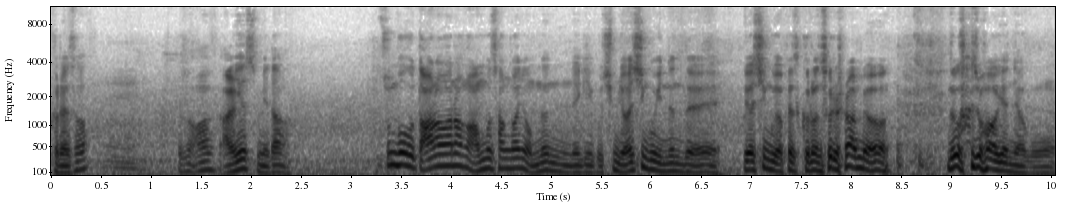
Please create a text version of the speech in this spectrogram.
그래서 응. 그래서 아, 알겠습니다. 좀뭐 나랑 아무 상관이 없는 얘기고 지금 여자친구 있는데 여자친구 옆에서 그런 소리를 하면 누가 좋아하겠냐고.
